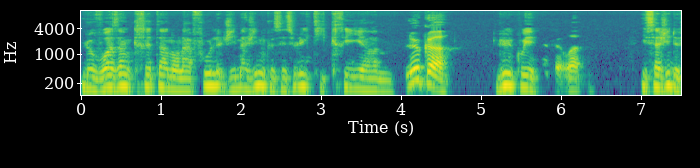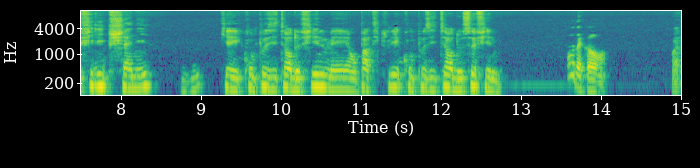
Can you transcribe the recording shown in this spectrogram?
Le voisin crétin dans la foule, j'imagine que c'est celui qui crie euh, Lucas Luc, oui. Ouais. Il s'agit de Philippe Chani, Mhm. qui est compositeur de films et en particulier compositeur de ce film. Ah, d'accord. Ouais.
